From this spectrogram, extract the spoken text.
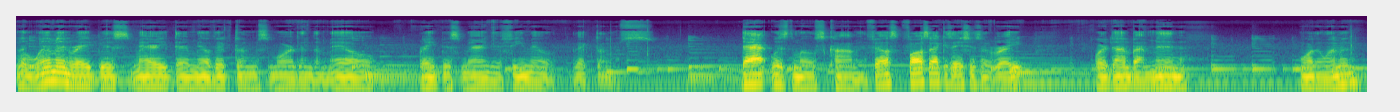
the women rapists married their male victims more than the male rapists marrying their female victims. that was the most common. False, false accusations of rape were done by men more than women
